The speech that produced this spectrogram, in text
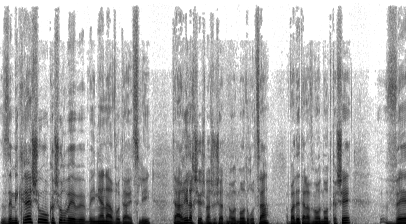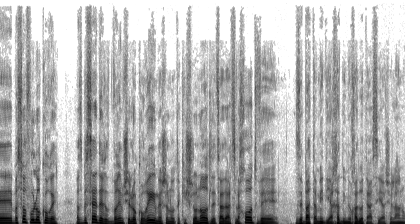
זה מקרה שהוא קשור בעניין העבודה אצלי. תארי לך שיש משהו שאת מאוד מאוד רוצה, עבדת עליו מאוד מאוד קשה, ובסוף הוא לא קורה. אז בסדר, דברים שלא קורים, יש לנו את הכישלונות לצד ההצלחות, וזה בא תמיד יחד, במיוחד בתעשייה שלנו.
